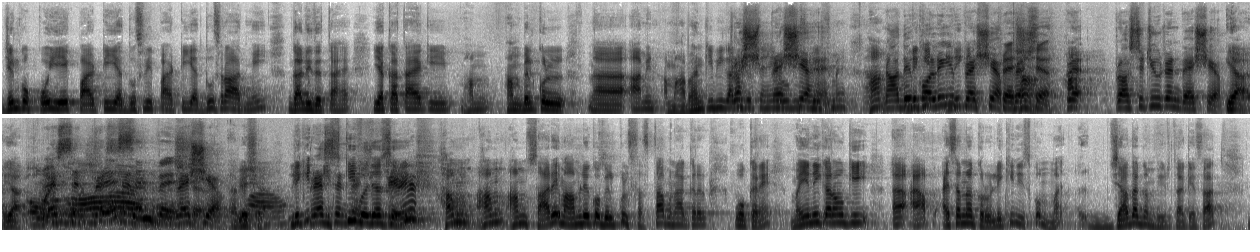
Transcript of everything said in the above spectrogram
जिनको कोई एक पार्टी या दूसरी पार्टी या दूसरा आदमी गाली देता है या कहता है कि हम हम बिल्कुल आई मीन माँ बहन की भी गाली देते हैं pressure है. हाँ, pressure. Pressure. Prostitute and veshya. या या Press and, Press and veshya. veshya. हमेशा लेकिन Press and इसकी veshya. वजह से हम हम हम सारे मामले को बिल्कुल सस्ता बनाकर वो करें मैं ये नहीं कह रहा हूँ कि अ, आप ऐसा ना करो लेकिन इसको म- ज़्यादा गंभीरता के साथ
